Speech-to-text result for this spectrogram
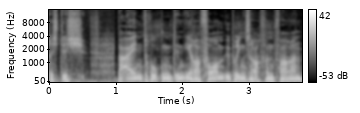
richtig beeindruckend in ihrer Form, übrigens auch von Fahrern.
